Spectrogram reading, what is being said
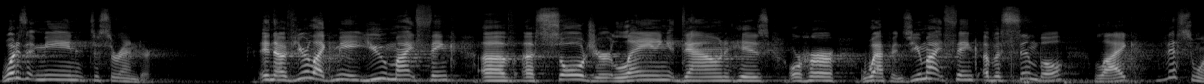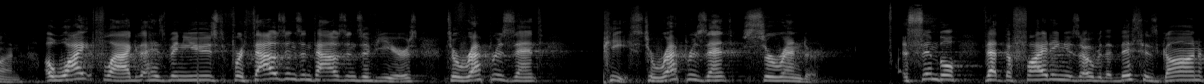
What does it mean to surrender? And now, if you're like me, you might think of a soldier laying down his or her weapons. You might think of a symbol like this one a white flag that has been used for thousands and thousands of years to represent peace, to represent surrender. A symbol that the fighting is over, that this has gone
